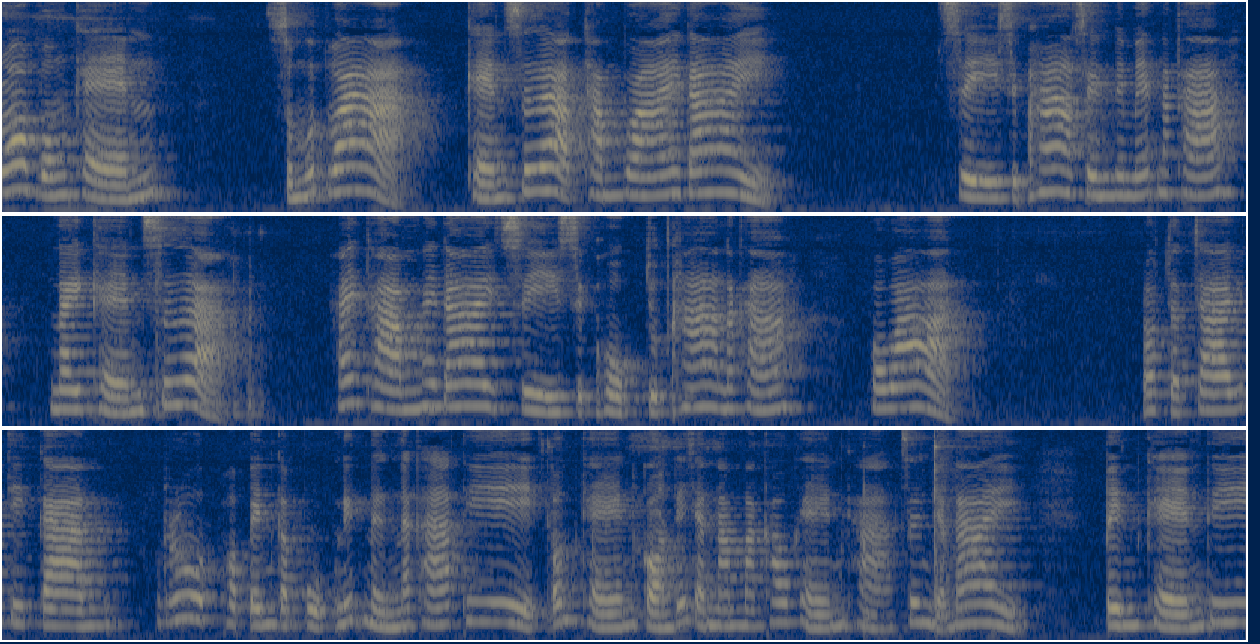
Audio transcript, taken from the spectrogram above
รอบวงแขน สมมุติว่า แขนเสื้อทำไว้ได้ 45เซนติเมตรนะคะ ในแขนเสื้อ ให้ทำให้ได้ 46.5 นะคะ เพราะว่า เราจะใช้วิธีการรูดพอเป็นกระปุกนิดหนึ่งนะคะ ที่ต้นแขนก่อนที่จะนำมาเข้าแขนค่ะ ซึ่งจะได้เป็นแขนที่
